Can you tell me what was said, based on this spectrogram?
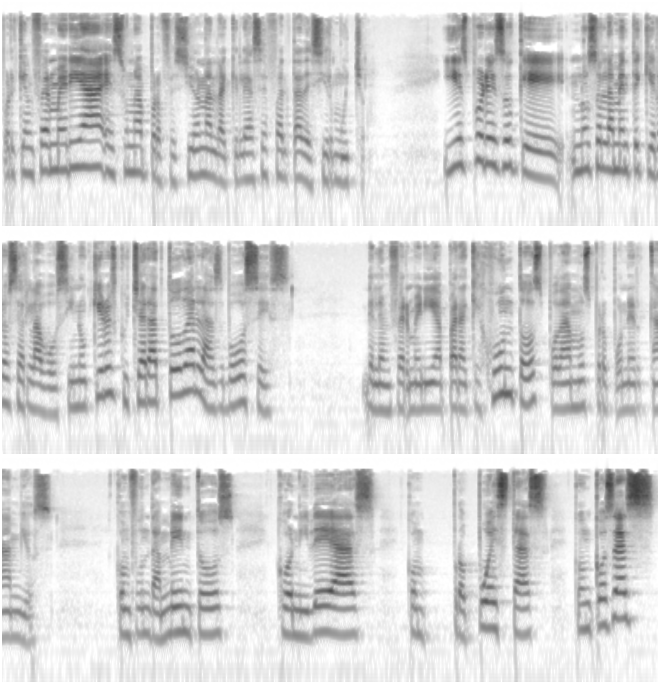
porque enfermería es una profesión a la que le hace falta decir mucho. Y es por eso que no solamente quiero ser la voz, sino quiero escuchar a todas las voces de la enfermería para que juntos podamos proponer cambios con fundamentos, con ideas, con propuestas, con cosas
